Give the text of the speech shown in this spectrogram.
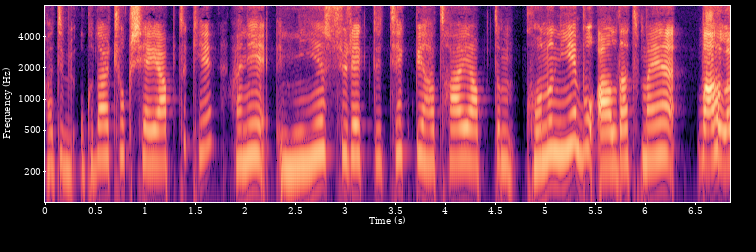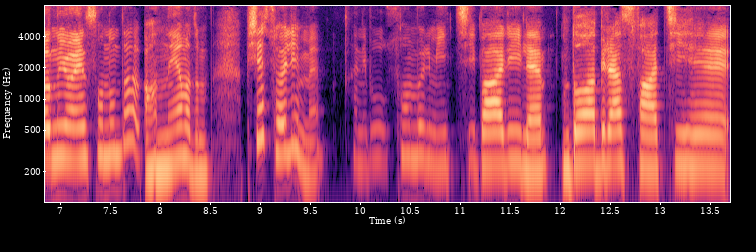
Fatih o kadar çok şey yaptı ki hani niye sürekli tek bir hata yaptım? Konu niye bu aldatmaya bağlanıyor en sonunda? Anlayamadım. Bir şey söyleyeyim mi? Hani bu son bölüm itibariyle Doğa biraz Fatih'e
